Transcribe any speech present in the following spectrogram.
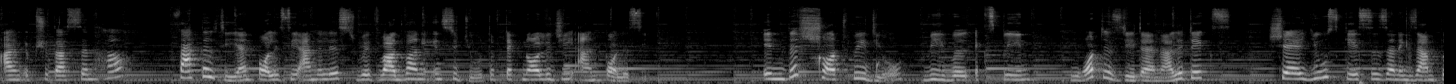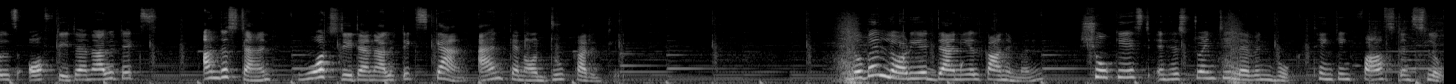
I'm Ipshita Sinha, faculty and policy analyst with Wadhwani Institute of Technology and Policy. In this short video, we will explain what is data analytics, share use cases and examples of data analytics, understand what data analytics can and cannot do currently. Nobel laureate Daniel Kahneman showcased in his 2011 book Thinking Fast and Slow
